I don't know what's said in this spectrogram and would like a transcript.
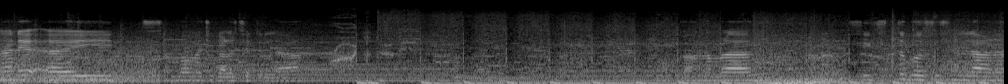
ഞാൻ ഈ കളിച്ചിട്ടില്ല. നമ്മൾ സിക്സ്ത് പൊസിഷനിലാണ്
